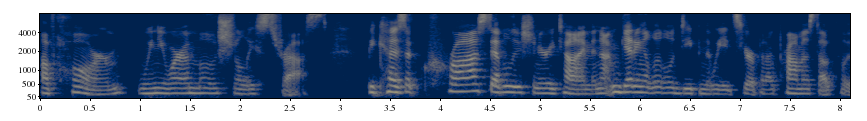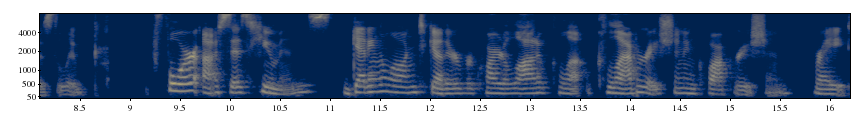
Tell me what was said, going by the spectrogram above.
of harm when you are emotionally stressed because across evolutionary time, and I'm getting a little deep in the weeds here, but I promised I'll close the loop. For us as humans, getting along together required a lot of colla- collaboration and cooperation, right?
